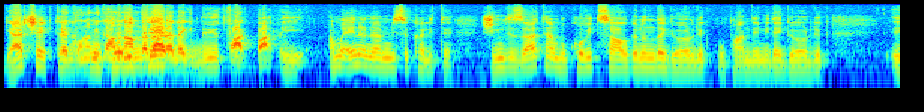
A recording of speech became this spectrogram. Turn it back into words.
gerçekten Ekonomik bu anlamda Covid'de- da arada büyük fark var. E, ama en önemlisi kalite. Şimdi zaten bu Covid salgınında gördük, bu pandemide gördük. E,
